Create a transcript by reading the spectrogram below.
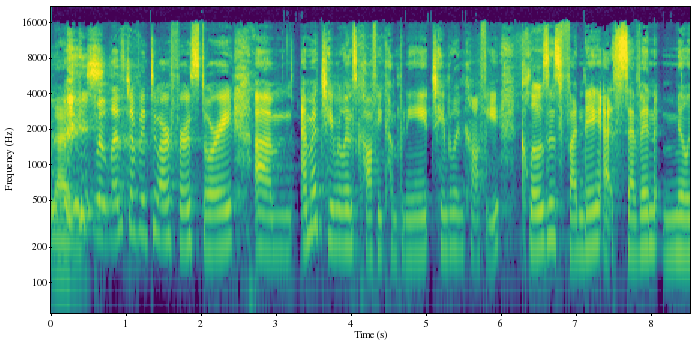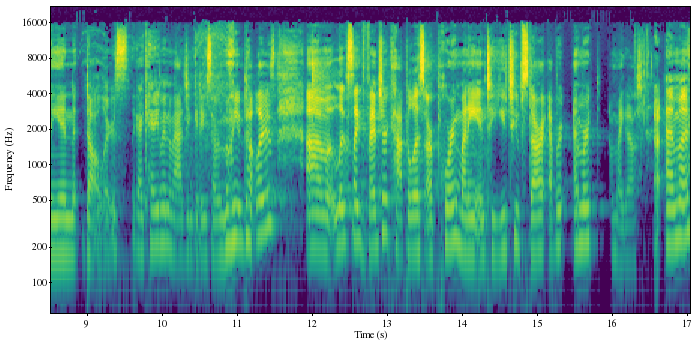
Nice. but let's jump into our first story. Um, Emma Chamberlain's coffee company, Chamberlain Coffee, closes funding at $7 million. Like, I can't even imagine getting $7 million. Um, looks like venture capitalists are pouring money into YouTube star Emma, oh my gosh, Emma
